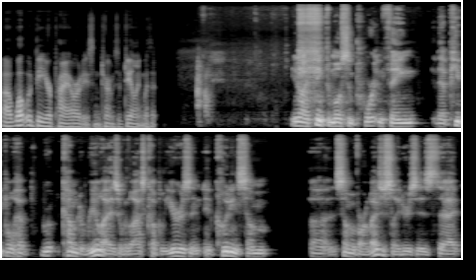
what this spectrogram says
uh, what would be your priorities in terms of dealing with it? You know, I think the most important thing that people have come to realize over the last couple of years, including some uh, some of our legislators, is that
